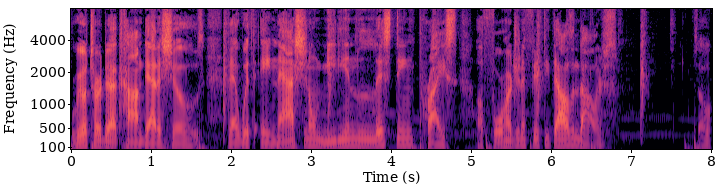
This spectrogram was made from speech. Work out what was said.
Realtor.com data shows that with a national median listing price of $450,000, so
